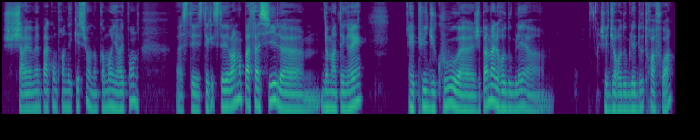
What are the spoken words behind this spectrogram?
Je n'arrivais même pas à comprendre les questions. Donc, comment y répondre C'était vraiment pas facile de m'intégrer. Et puis, du coup, j'ai pas mal redoublé. j'ai dû redoubler deux, trois fois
